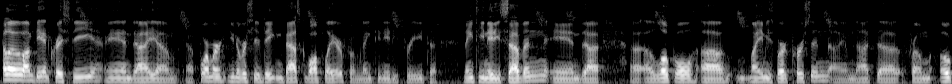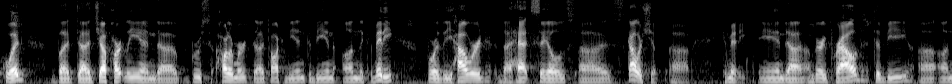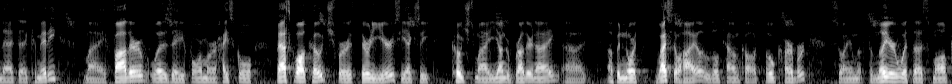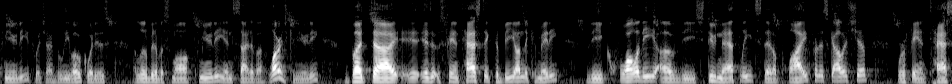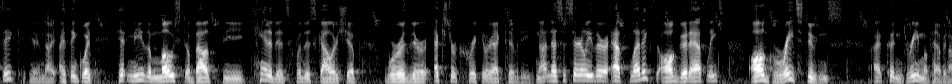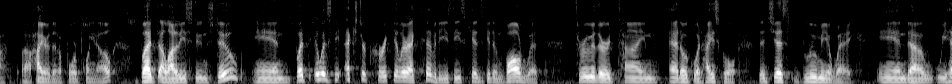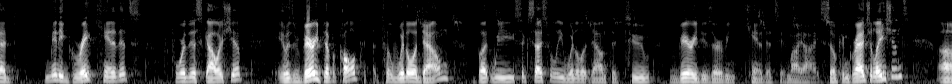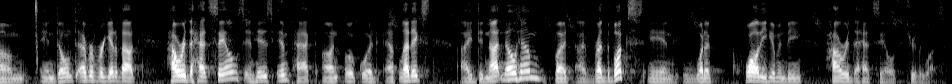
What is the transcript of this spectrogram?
Hello, I'm Dan Christie, and I am a former University of Dayton basketball player from 1983 to 1987, and uh, a local uh, Miamisburg person. I am not uh, from Oakwood, but uh, Jeff Hartley and uh, Bruce Harlemert uh, talked me into being on the committee for the Howard the Hat Sales Scholarship Committee. And I'm very proud to be on that committee. My father was a former high school basketball coach for 30 years. He actually coached my younger brother and I uh, up in northwest Ohio, a little town called Oak Harbor. So I am familiar with uh, small communities, which I believe Oakwood is a little bit of a small community inside of a large community. But uh, it, it was fantastic to be on the committee. The quality of the student athletes that applied for the scholarship were fantastic. And I, I think what hit me the most about the candidates for this scholarship were their extracurricular activities. Not necessarily their athletics, all good athletes, all great students. I couldn't dream of having a, a higher than a 4.0, but a lot of these students do. And, but it was the extracurricular activities these kids get involved with through their time at Oakwood High School that just blew me away. And uh, we had many great candidates for this scholarship. It was very difficult to whittle it down, but we successfully whittled it down to two very deserving candidates in my eyes. So congratulations, um, and don't ever forget about Howard the Hat Sales and his impact on Oakwood athletics. I did not know him, but I've read the books, and what a quality human being Howard the Hat Sales truly was.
